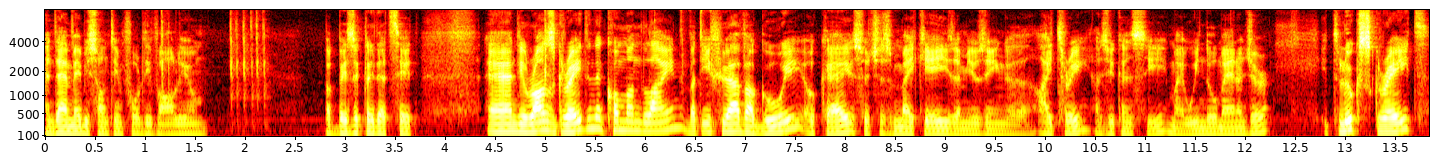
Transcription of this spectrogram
And then maybe something for the volume but basically that's it. And it runs great in the command line but if you have a GUI okay such as my case I'm using uh, i3 as you can see my window manager it looks great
